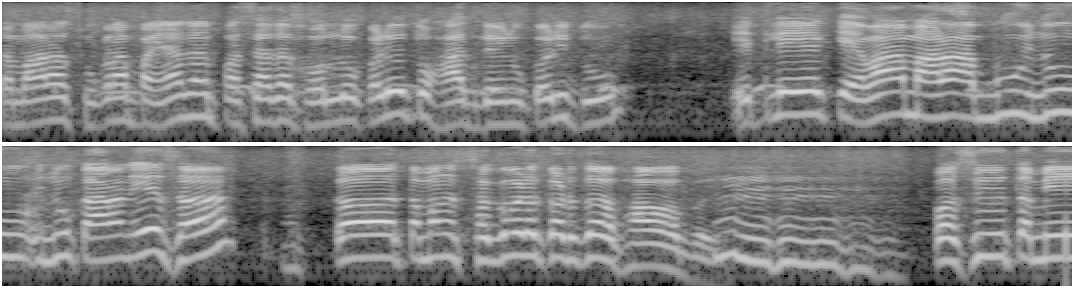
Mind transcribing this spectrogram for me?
તમારા છોકરા પહેલા હતા પચાસ હજાર સોલનો કર્યો તો હાથ ગયનું કર્યું તું. એટલે કહેવા મારા આબુ એનું એનું કારણ એ છે કે તમારે સગવડ કરતો ફાવા ભાઈ. પછી તમે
